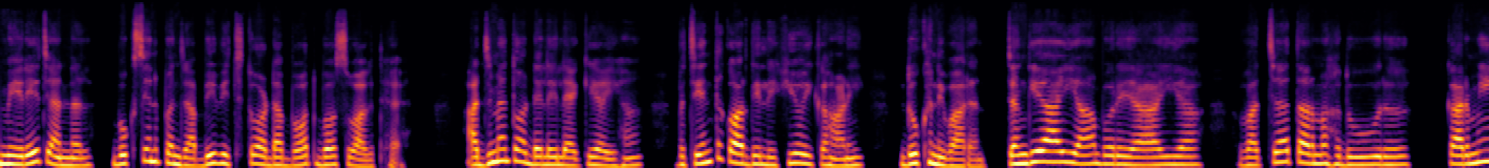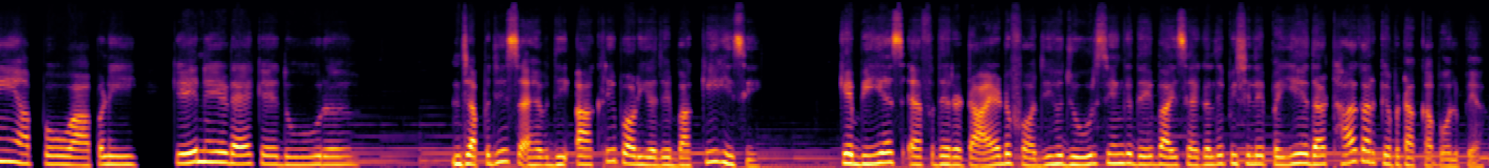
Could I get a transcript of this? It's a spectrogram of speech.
ਮੇਰੇ channel books ਇਨ ਪੰਜਾਬੀ ਵਿੱਚ ਤੁਹਾਡਾ ਬਹੁਤ-ਬਹੁਤ ਸਵਾਗਤ ਹੈ। ਅੱਜ ਮੈਂ ਤੁਹਾਡੇ ਲਈ ਲੈ ਕੇ ਆਈ ਹਾਂ ਬਚਿੰਤ ਕੌਰ ਦੀ ਲਿਖੀ ਹੋਈ ਕਹਾਣੀ, ਦੁੱਖ ਨਿਵਾਰਨ। ਚੰਗਿਆਈਆਂ ਬੁਰਿਆਈਆਂ ਵਾਚੈ ਧਰਮ ਹਦੂਰ, ਕਰਮੀ ਆਪੋ ਆਪਣੀ, ਕੇ ਨੇੜੇ ਕੇ ਦੂਰ। ਜਪਜੀ ਸਾਹਿਬ ਦੀ ਆਖਰੀ ਪੌੜੀ ਅਜੇ ਬਾਕੀ ਹੀ ਸੀ ਕਿ ਬੀਐਸਐਫ ਦੇ ਰਿਟਾਇਰਡ ਫੌਜੀ ਹਜੂਰ ਸਿੰਘ ਦੇ ਬਾਈਸਾਈਕਲ ਦੇ ਪਿਛਲੇ ਪਹੀਏ ਦਾ ਠਾਹ ਕਰਕੇ ਪਟਾਕਾ ਬੋਲ ਪਿਆ।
